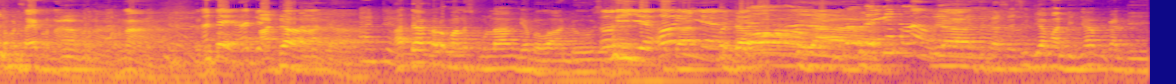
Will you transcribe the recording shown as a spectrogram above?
teman saya pernah Ah, pernah. pernah Jadi- Ada ya, ada? ada ada Ada. ada kalau males pulang dia bawa andus Oh iya, oh iya. jeda Oh, kenal. Iya, jeda sesi dia mandinya bukan di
